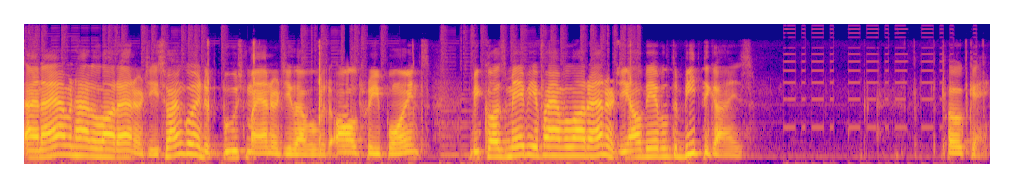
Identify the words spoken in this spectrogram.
And I haven't had a lot of energy. So I'm going to boost my energy level with all three points. Because maybe if I have a lot of energy, I'll be able to beat the guys. Okay.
